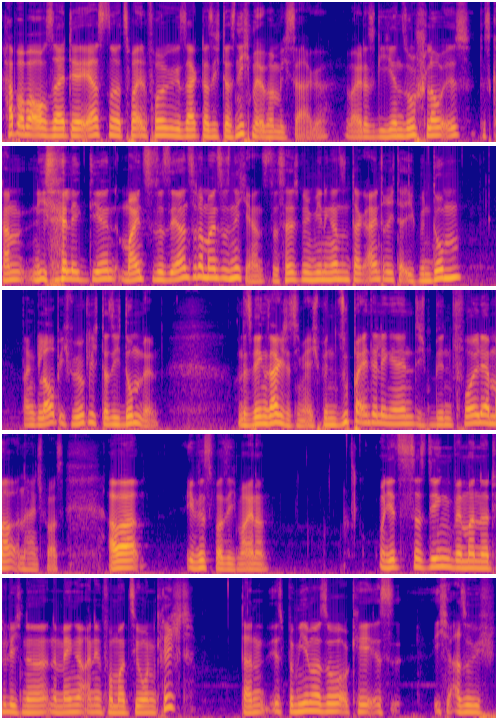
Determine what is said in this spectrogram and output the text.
Habe aber auch seit der ersten oder zweiten Folge gesagt, dass ich das nicht mehr über mich sage, weil das Gehirn so schlau ist, das kann nicht selektieren, meinst du das ernst oder meinst du es nicht ernst? Das heißt, wenn ich mir den ganzen Tag eintrichter, ich bin dumm, dann glaube ich wirklich, dass ich dumm bin. Und deswegen sage ich das nicht mehr. Ich bin super intelligent, ich bin voll der Macher. Nein, Spaß. Aber ihr wisst, was ich meine. Und jetzt ist das Ding, wenn man natürlich eine, eine Menge an Informationen kriegt, dann ist bei mir immer so, okay, ist ich, also ich,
